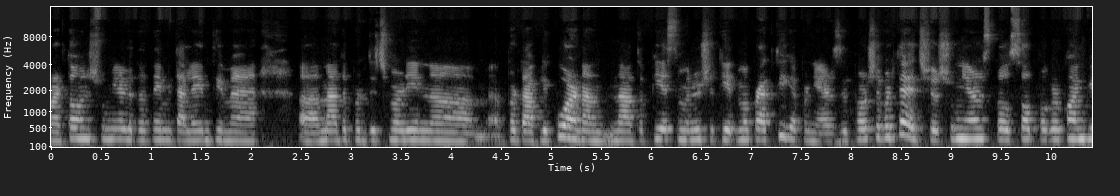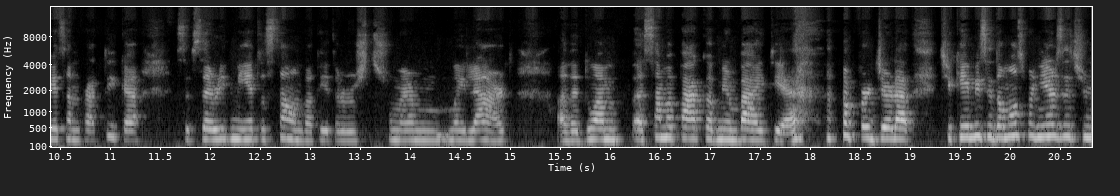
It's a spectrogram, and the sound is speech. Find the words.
martohen shumë mirë le të themi talenti me me atë përditshmërinë për të aplikuar në në atë pjesë në mënyrë që të jetë më praktike për njerëzit, por është e vërtetë që shumë njerëz po sot po kërkojnë pjesën praktike sepse ritmi i jetës tonë patjetër është shumë më i lartë dhe duan sa më pak mirëmbajtje për gjërat që kemi sidomos për njerëzit që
